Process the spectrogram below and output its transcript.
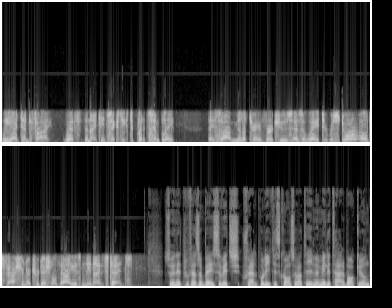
we identify with the 1960s. To put it simply, they saw military virtues as a way to restore old-fashioned or traditional values in the United States. Så enligt professor Bejsovic, själv politiskt konservativ med militär bakgrund,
